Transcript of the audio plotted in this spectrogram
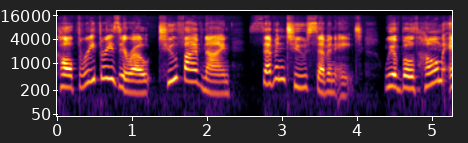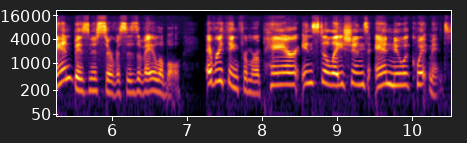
Call 330 259 7278. We have both home and business services available. Everything from repair, installations, and new equipment.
